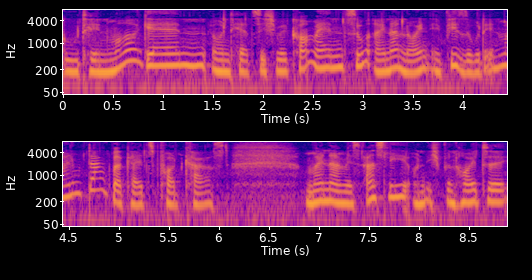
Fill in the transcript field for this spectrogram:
guten Morgen und herzlich willkommen zu einer neuen Episode in meinem Dankbarkeitspodcast. Mein Name ist Asli und ich bin heute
